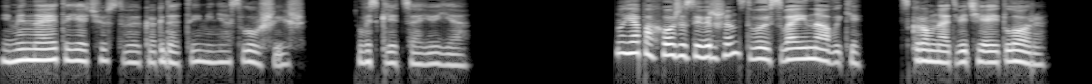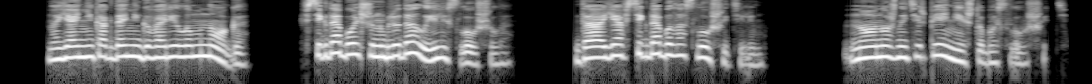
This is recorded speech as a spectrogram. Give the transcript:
Именно это я чувствую, когда ты меня слушаешь, восклицаю я. Ну, я, похоже, совершенствую свои навыки, скромно отвечает Лора. Но я никогда не говорила много, всегда больше наблюдала или слушала. Да, я всегда была слушателем. Но нужно терпение, чтобы слушать.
